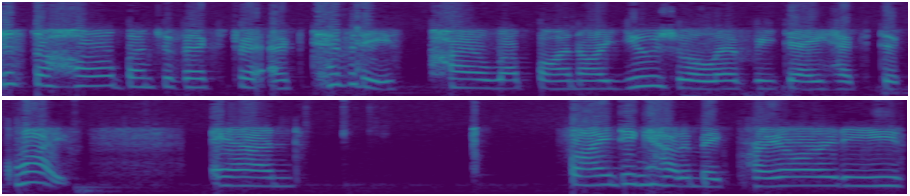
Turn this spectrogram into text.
Just a whole bunch of extra activities pile up on our usual everyday hectic life. And finding how to make priorities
